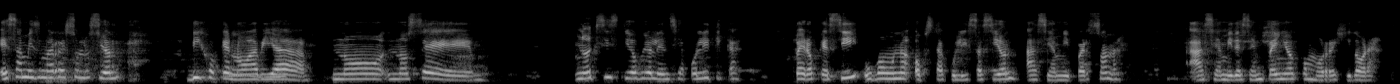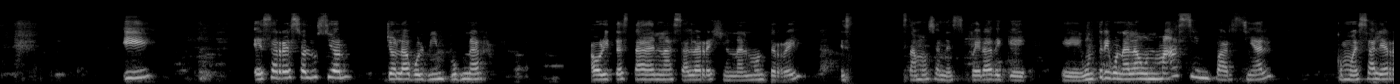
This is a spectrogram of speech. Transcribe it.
Esa misma resolución dijo que no había, no, no se, no existió violencia política, pero que sí hubo una obstaculización hacia mi persona, hacia mi desempeño como regidora. Y esa resolución yo la volví a impugnar. Ahorita está en la sala regional Monterrey. Estamos en espera de que eh, un tribunal aún más imparcial, como es sala,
